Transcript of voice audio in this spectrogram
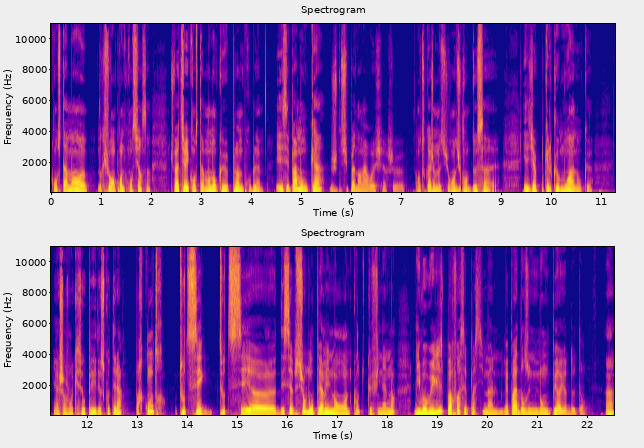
constamment, euh, donc il faut en prendre conscience, hein, tu vas attirer constamment donc euh, plein de problèmes. Et c'est pas mon cas, je ne suis pas dans la recherche. Euh, en tout cas, je me suis rendu compte de ça il y a déjà quelques mois, donc il y a un changement qui s'est opéré de ce côté-là. Par contre, toutes ces toutes ces déceptions m'ont permis de me rendre compte que finalement l'immobilisme parfois c'est pas si mal, mais pas dans une longue période de temps. Hein.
